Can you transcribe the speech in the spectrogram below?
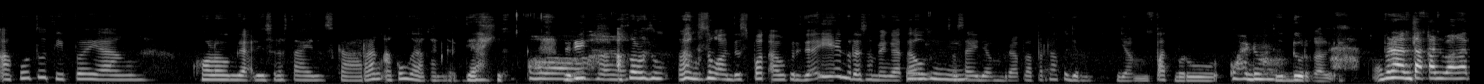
aku tuh tipe yang kalau nggak diselesain sekarang aku nggak akan kerjain Oh, jadi aku langsung langsung on the spot aku kerjain terus sampai nggak tahu Mhm. selesai jam berapa pernah aku jam jam 4 baru waduh tidur kali berantakan banget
